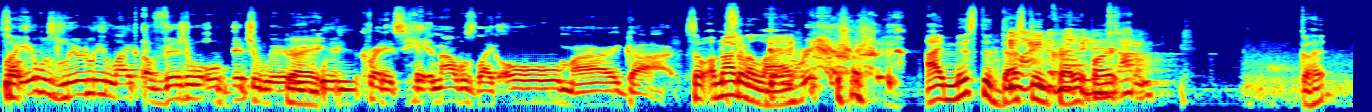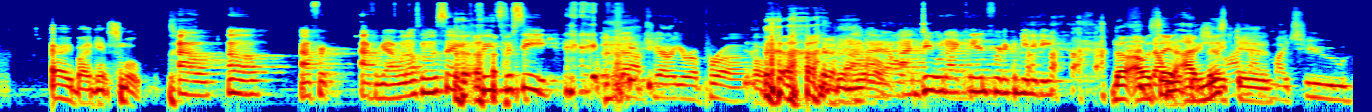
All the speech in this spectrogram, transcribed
So- like it was literally like a visual obituary Right. when credits hit, and I was like, "Oh my god!" So I'm not So gonna lie. re- I missed the He Dustin lined him up credit and part. Shot him. Go ahead. everybody getting smoked. Oh, oh, I, for, I forgot what I was going to say. Please proceed. Good job, Sherry. You're a pro. I, I do what I can for the community. No, I was Now, saying I missed. I had my two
